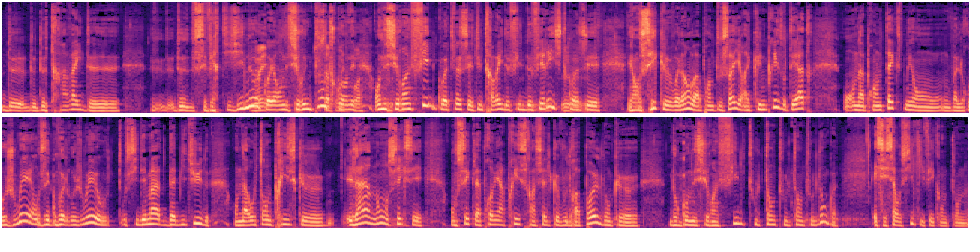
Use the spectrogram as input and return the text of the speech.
de, de, de travail de, de, de- c'est vertigineux Oui. quoi. On est sur une poutre quoi. une on est, on est sur un fil quoi. Tu vois c'est du travail de fil de ferriste quoi. Mhm. c'est et on sait que voilà on va apprendre tout ça. Il y aura qu'une prise au théâtre. On apprend le texte mais on, on va le rejouer. On sait qu'on va le rejouer au, au cinéma d'habitude. On a autant de prises que et là non on sait que c'est on sait que la première prise sera celle que voudra Paul. Donc euh, donc on est sur un fil tout le temps tout le temps tout le temps quoi. Et c'est ça aussi qui fait qu'on tourne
